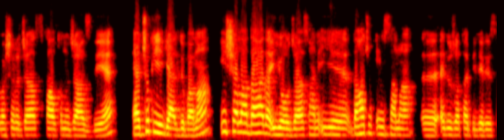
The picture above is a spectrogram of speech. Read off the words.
başaracağız, kalkınacağız diye. Yani çok iyi geldi bana. İnşallah daha da iyi olacağız. Hani iyi, daha çok insana e, el uzatabiliriz.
